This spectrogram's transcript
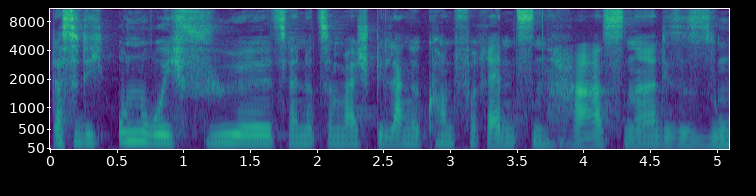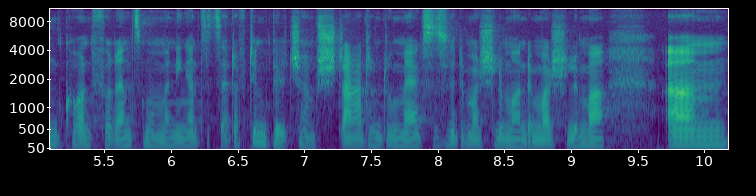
Dass du dich unruhig fühlst, wenn du zum Beispiel lange Konferenzen hast, ne? diese Zoom-Konferenzen, wo man die ganze Zeit auf dem Bildschirm startet und du merkst, es wird immer schlimmer und immer schlimmer. Ähm,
